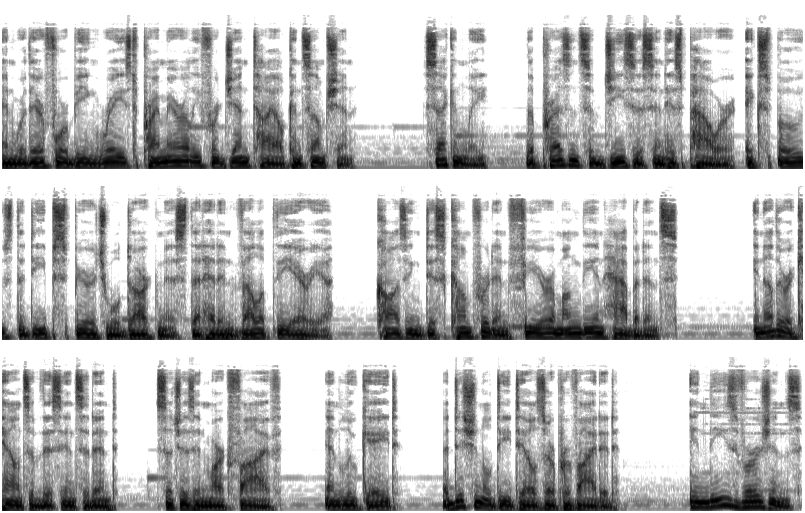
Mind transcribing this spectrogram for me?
and were therefore being raised primarily for Gentile consumption. Secondly, the presence of Jesus and his power exposed the deep spiritual darkness that had enveloped the area causing discomfort and fear among the inhabitants. In other accounts of this incident, such as in Mark 5 and Luke 8, additional details are provided. In these versions,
